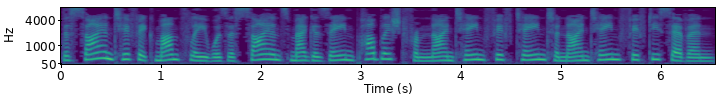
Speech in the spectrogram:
The Scientific Monthly was a science magazine published from 1915 to 1957.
